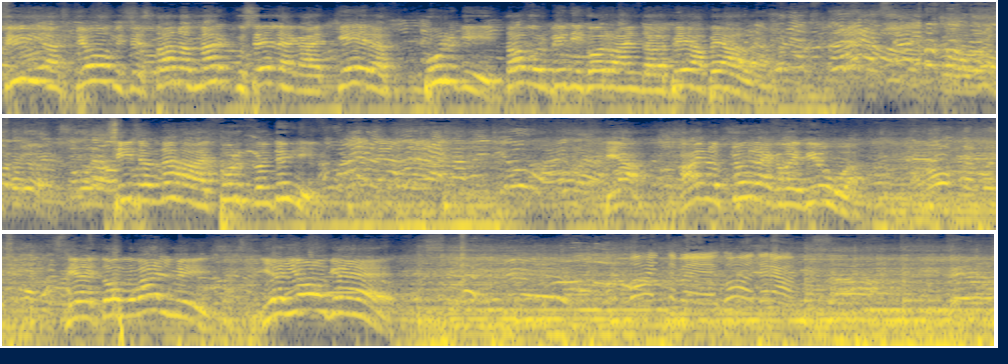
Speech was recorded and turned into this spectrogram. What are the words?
tühjast joomisest annad märku sellega, et keerad purgi tagurpidi korra endale pea peale. siis on näha, et purk on tühi. ja ainult kõrrega võib juua. nii et olge valmis ja jooge. vahetame kohad ära.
